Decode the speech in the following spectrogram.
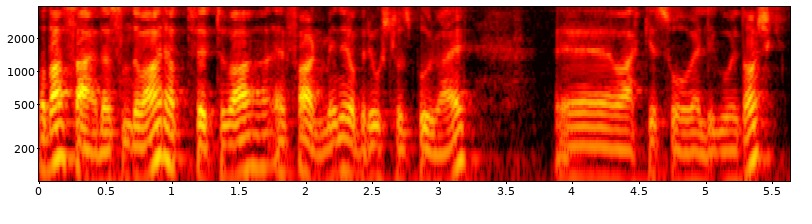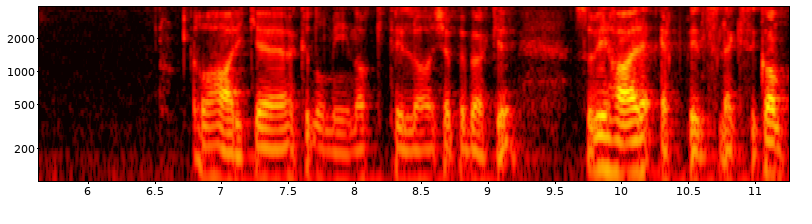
Og da sa jeg det som det var. At vet du hva, faren min jobber i Oslo Sporveier og er ikke så veldig god i norsk. Og har ikke økonomi nok til å kjøpe bøker. Så vi har ettbindsleksikon.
